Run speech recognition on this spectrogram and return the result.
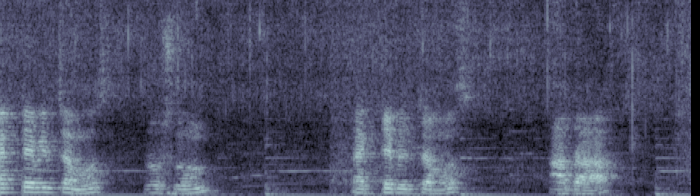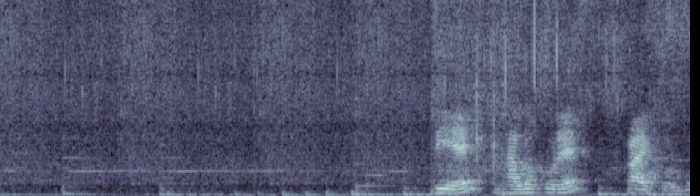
এক টেবিল চামচ রসুন, এক টেবিল চামচ আদা দিয়ে ভালো করে ফ্রাই করব।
